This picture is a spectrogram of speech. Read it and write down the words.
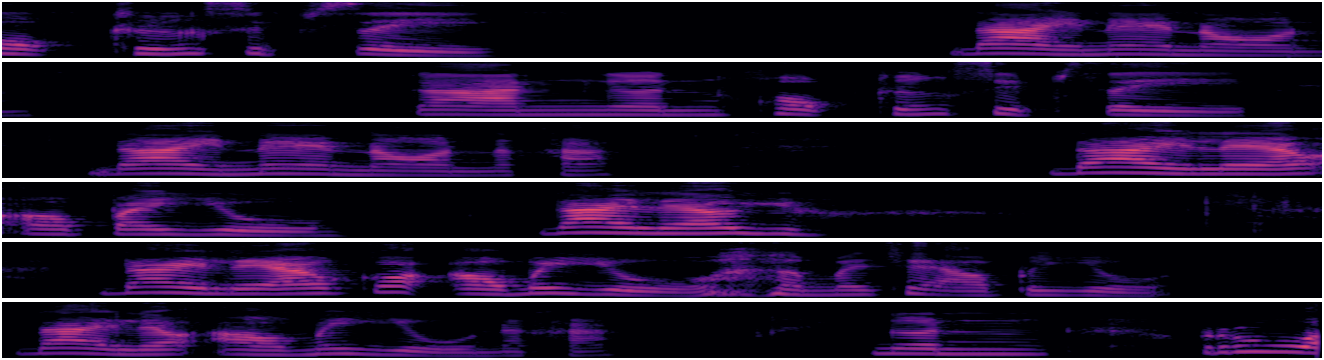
หกถึงสิบสี่ได้แน่นอน การเงินหกถึงสิบสี่ได้แน่นอนนะคะ ได้แล้วเอาไปอยู่ ได้แล้วอยู่ ได้แล้วก็เอาไม่อยู่ ไม่ใช่เอาไปอยู่ ได้แล้วเอาไม่อยู่นะคะ เงินรั่ว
